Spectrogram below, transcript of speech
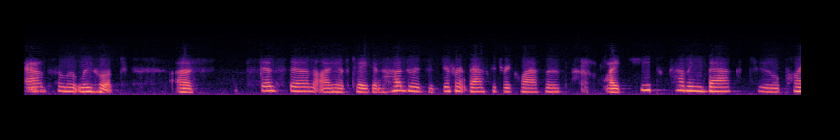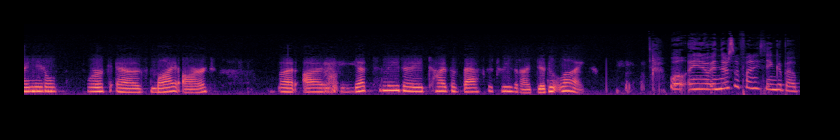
absolutely hooked. Uh, since then, I have taken hundreds of different basketry classes. I keep coming back to pine needle work as my art, but I've yet to meet a type of basketry that I didn't like. Well, you know, and there's a funny thing about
